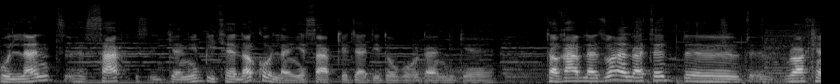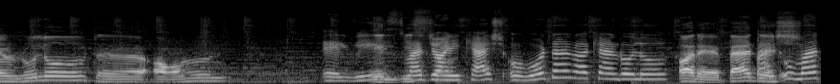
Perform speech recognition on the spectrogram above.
کلا سبک یعنی بیتلا کلا یه سبک جدید آوردن دیگه. تا قبل از اون البته راکن رول و آقامون الویس, الویس و. جانی کش اووردن راکن رولو آره بعد بعدش اومد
